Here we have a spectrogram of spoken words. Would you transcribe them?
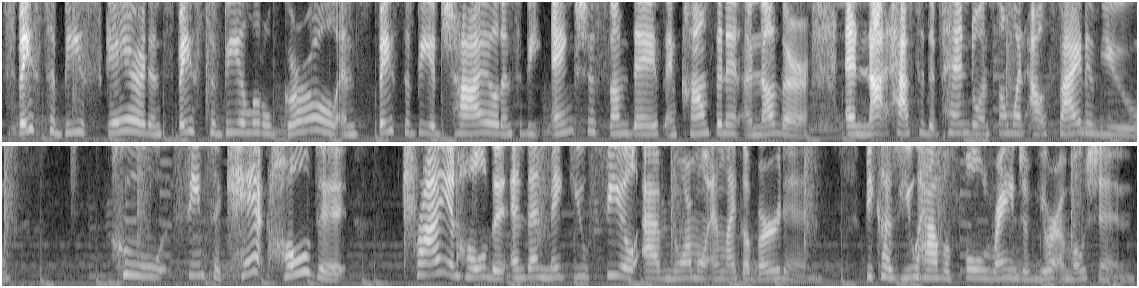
space to be scared, and space to be a little girl, and space to be a child, and to be anxious some days and confident another, and not have to depend on someone outside of you who seems to can't hold it try and hold it and then make you feel abnormal and like a burden because you have a full range of your emotion.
